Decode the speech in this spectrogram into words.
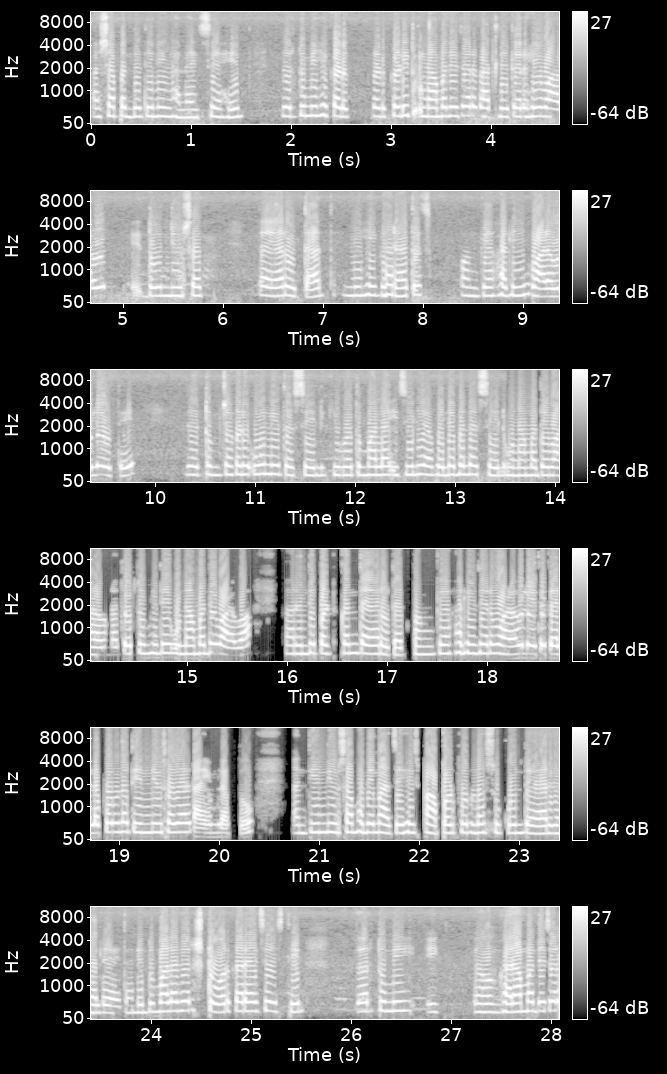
अशा पद्धतीने घालायचे आहेत. जर तुम्ही हे कड कडकडीत उन्हामध्ये जर घातले तर हे वाळून दोन दिवसात तयार होतात. मी हे घरातच पंख्याखाली वाळवले होते. जर तुमच्याकडे ऊन येत असेल किंवा तुम्हाला इझिली अवेलेबल असेल उन्हामध्ये वाळवणं तर तुम्ही ते उन्हामध्ये वाळवा. कारण ते पटकन तयार होतात. पंख्याखाली जर वाळवले तर त्याला पूर्ण तीन दिवसाचा टाईम लागतो. आणि तीन दिवसामध्ये माझे हे पापड पूर्ण सुकून तयार झाले आहेत. आणि तुम्हाला जर स्टोअर करायचे असतील तर तुम्ही एक घरामध्ये जर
